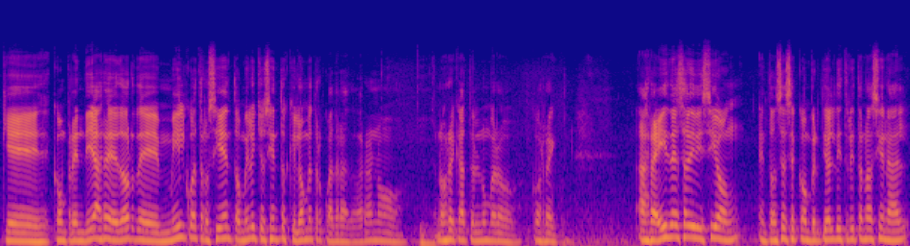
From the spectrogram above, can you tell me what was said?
que comprendía alrededor de 1.400, 1.800 kilómetros cuadrados. Ahora no, no recato el número correcto. A raíz de esa división, entonces se convirtió el Distrito Nacional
